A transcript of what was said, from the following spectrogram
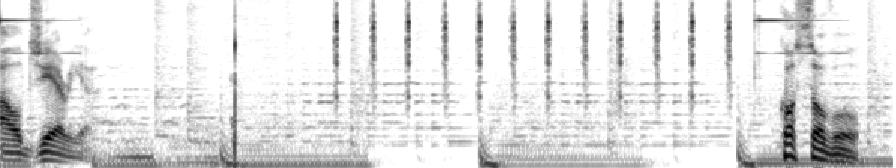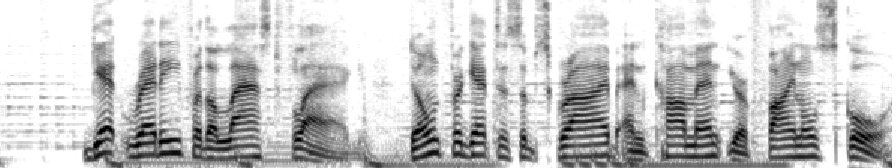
Algeria. Kosovo. Get ready for the last flag. Don't forget to subscribe and comment your final score.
